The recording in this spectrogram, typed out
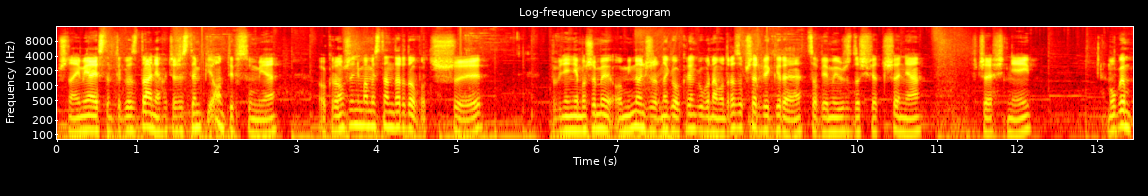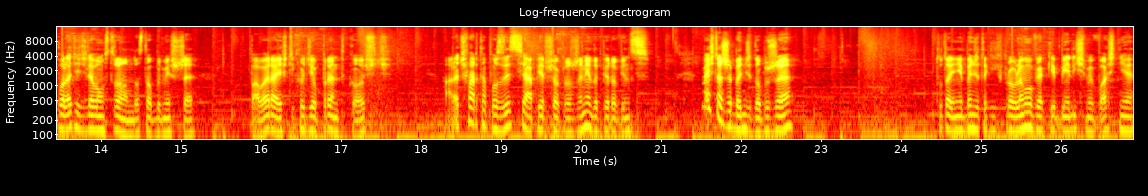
Przynajmniej ja jestem tego zdania, chociaż jestem piąty w sumie. Okrążeń mamy standardowo 3. Pewnie nie możemy ominąć żadnego okręgu, bo nam od razu przerwie grę, co wiemy już z doświadczenia wcześniej. Mógłbym polecieć lewą stroną, dostałbym jeszcze powera, jeśli chodzi o prędkość. Ale czwarta pozycja, pierwsze okrążenie dopiero, więc myślę, że będzie dobrze. Tutaj nie będzie takich problemów, jakie mieliśmy właśnie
